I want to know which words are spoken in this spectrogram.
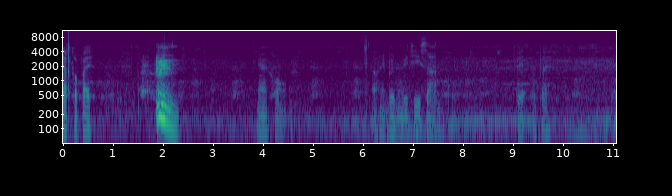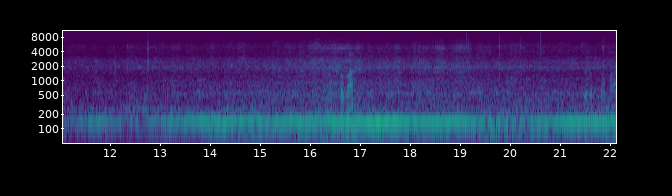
จัดเข้าไปงาของเอาให้เบิ่งวิธีสารแปะเข้าไป เข้า มาจอดเข้ามา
